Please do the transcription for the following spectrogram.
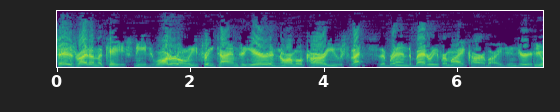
says right on the case needs water only three times a year in normal car use. That's the brand of battery for my car, by Ginger. You,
